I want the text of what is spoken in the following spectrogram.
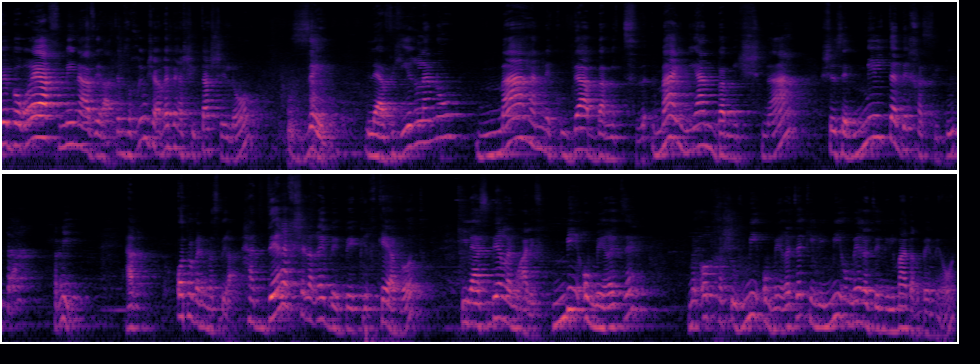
ובורח מן העבירה. אתם זוכרים שהרבה השיטה שלו זה להבהיר לנו מה הנקודה במצווה, מה העניין במשנה שזה מילתא דחסידותא, תמיד. עוד פעם אני מסבירה. הדרך של הרבה בפרקי אבות היא להסביר לנו א', מי אומר את זה? מאוד חשוב מי אומר את זה, כי ממי אומר את זה נלמד הרבה מאוד.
